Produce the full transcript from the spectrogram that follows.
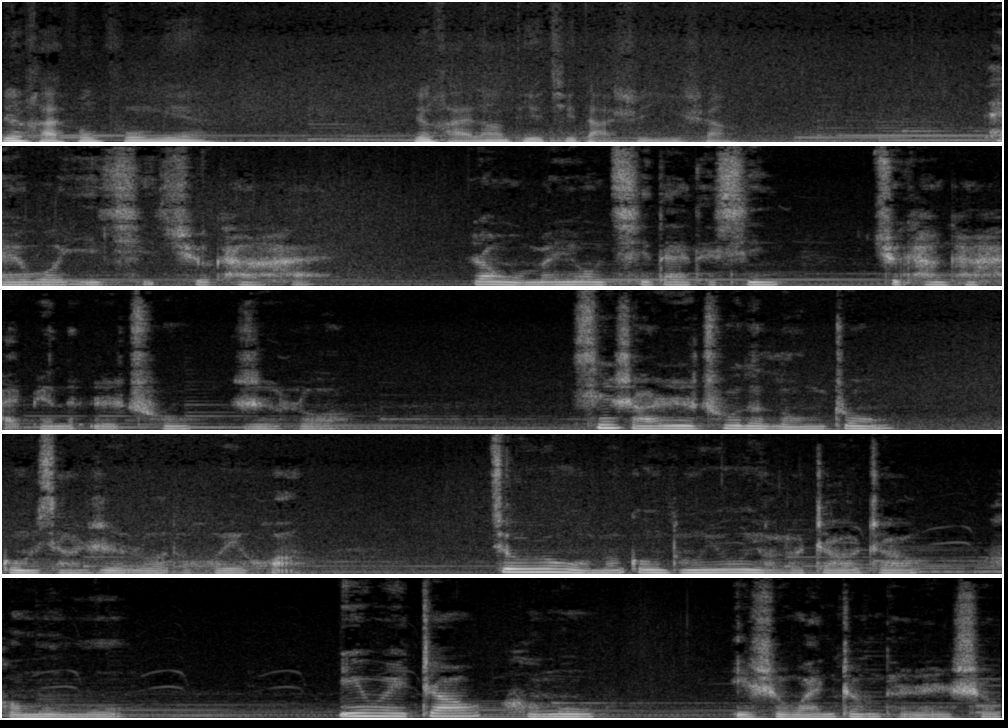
任海风拂面，任海浪跌起打湿衣裳。陪我一起去看海，让我们用期待的心。去看看海边的日出日落，欣赏日出的隆重，共享日落的辉煌，就如我们共同拥有了朝朝和暮暮，因为朝和暮已是完整的人生。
